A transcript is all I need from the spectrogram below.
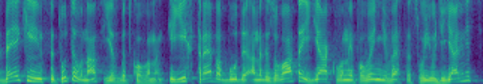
Деякі інститути в нас є збитковими, і їх треба буде аналізувати, як вони повинні вести свою діяльність.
